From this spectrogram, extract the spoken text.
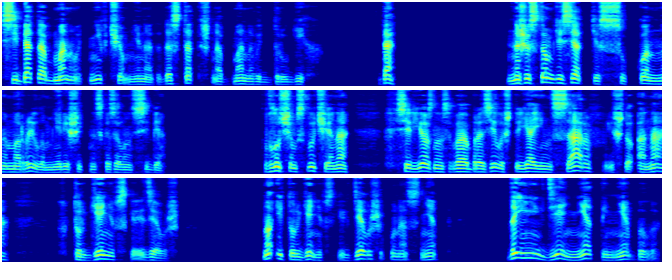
себя-то обманывать ни в чем не надо, достаточно обманывать других. Да, на шестом десятке с суконным орылом, нерешительно сказал он себе. В лучшем случае она серьезно вообразила, что я Инсаров и что она тургеневская девушка. Но и тургеневских девушек у нас нет. Да и нигде нет и не было.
